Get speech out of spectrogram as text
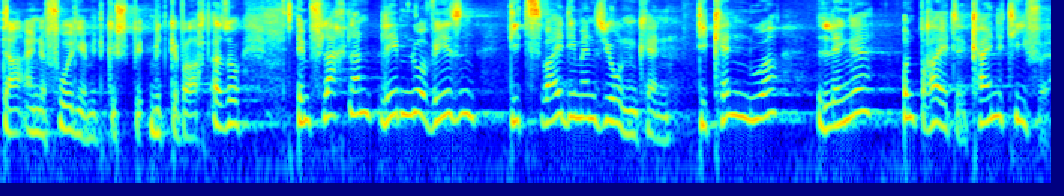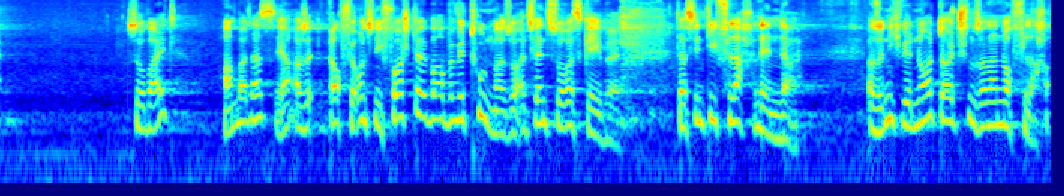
da eine Folie mitgebracht. Also im Flachland leben nur Wesen, die zwei Dimensionen kennen. Die kennen nur Länge und Breite, keine Tiefe. Soweit haben wir das? Ja, also auch für uns nicht vorstellbar, aber wir tun mal so, als wenn es sowas gäbe. Das sind die Flachländer. Also nicht wir Norddeutschen, sondern noch flacher.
